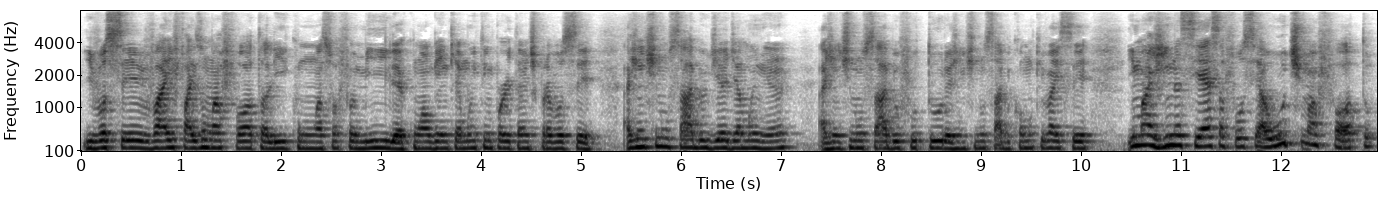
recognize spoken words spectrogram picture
e você vai e faz uma foto ali com a sua família, com alguém que é muito importante para você. A gente não sabe o dia de amanhã, a gente não sabe o futuro, a gente não sabe como que vai ser. Imagina se essa fosse a última foto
